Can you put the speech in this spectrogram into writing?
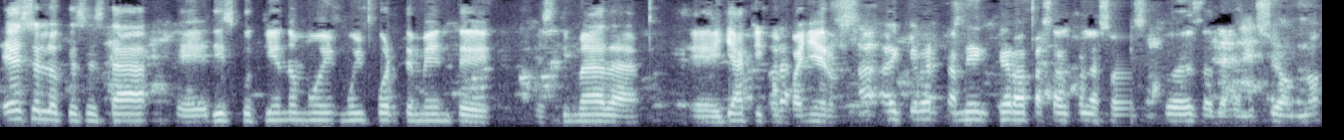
Eso es lo que se está eh, discutiendo muy, muy fuertemente, estimada eh, Jackie, compañeros. Hay que ver también qué va a pasar con las solicitudes de devolución, ¿no?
